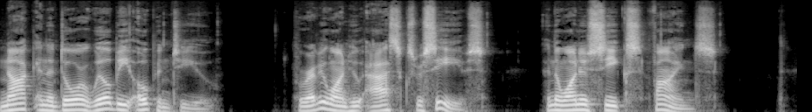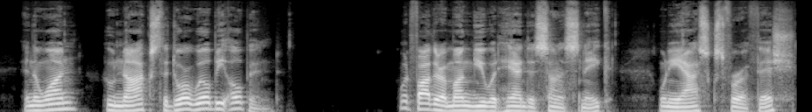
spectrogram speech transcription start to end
knock and the door will be opened to you. For everyone who asks receives, and the one who seeks finds, and the one who knocks, the door will be opened. What father among you would hand his son a snake when he asks for a fish?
